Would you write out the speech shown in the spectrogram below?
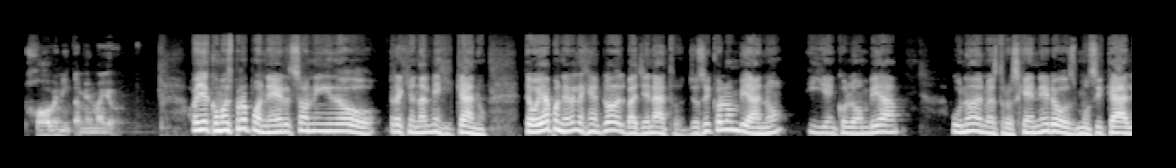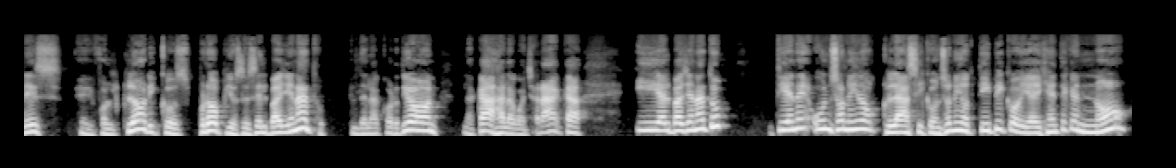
joven y también mayor. Oye, ¿cómo es proponer sonido regional mexicano? Te voy a poner el ejemplo del vallenato. Yo soy colombiano y en Colombia uno de nuestros géneros musicales eh, folclóricos propios es el vallenato, el del acordeón, la caja, la guacharaca. Y el vallenato tiene un sonido clásico, un sonido típico y hay gente que no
